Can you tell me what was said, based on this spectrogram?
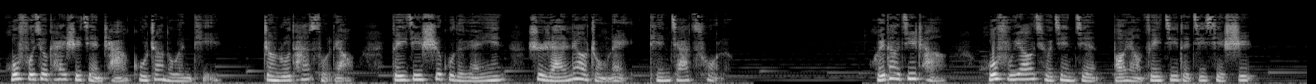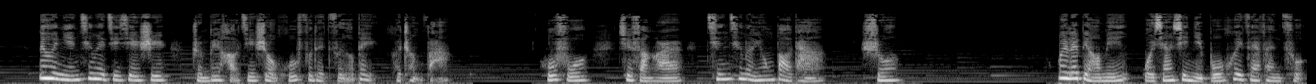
胡福就开始检查故障的问题。正如他所料，飞机事故的原因是燃料种类添加错了。回到机场。胡福要求见见保养飞机的机械师，那位年轻的机械师准备好接受胡福的责备和惩罚，胡福却反而轻轻的拥抱他，说：“为了表明我相信你不会再犯错，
